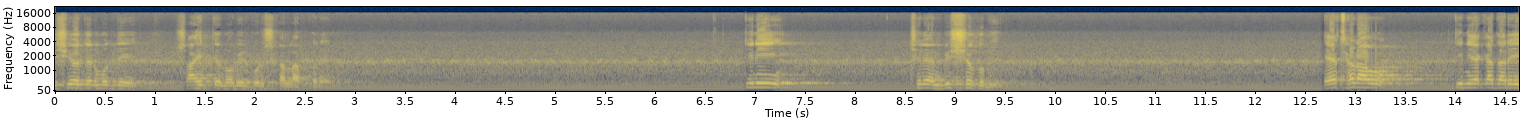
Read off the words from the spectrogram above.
এশীয়দের মধ্যে সাহিত্যে নোবেল পুরস্কার লাভ করেন। তিনি ছিলেন বিশ্বকবি। এছাড়াও তিনি একাধারে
